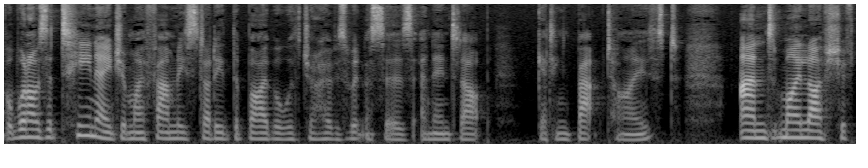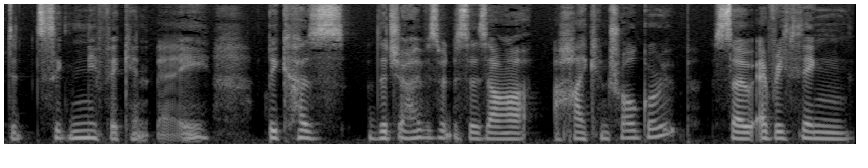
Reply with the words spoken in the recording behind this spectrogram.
But when I was a teenager, my family studied the Bible with Jehovah's Witnesses and ended up getting baptized. And my life shifted significantly because the Jehovah's Witnesses are a high control group. So everything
